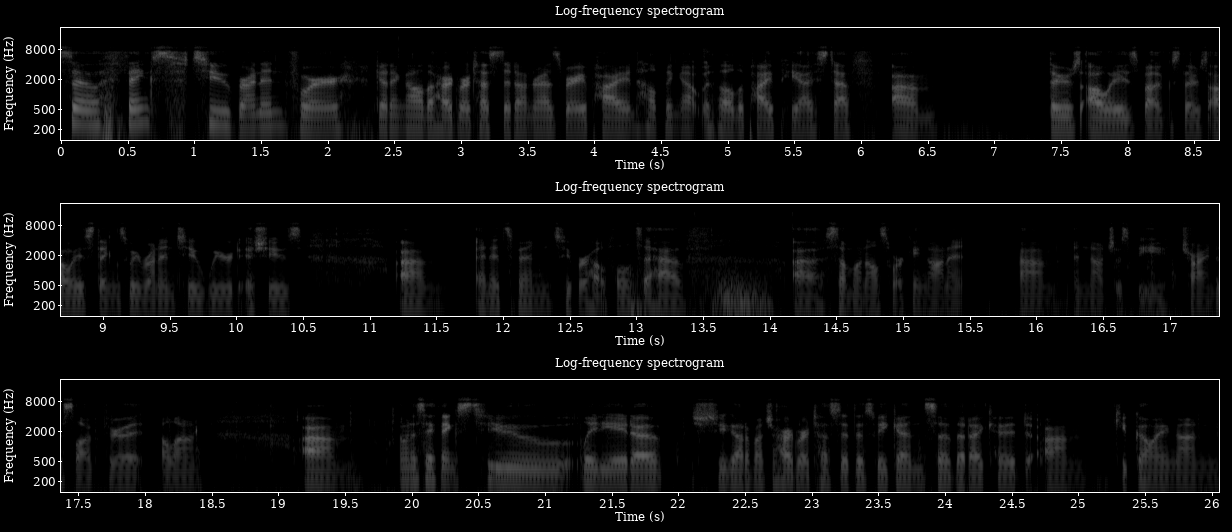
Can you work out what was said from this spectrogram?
So thanks to Brennan for getting all the hardware tested on Raspberry Pi and helping out with all the PyPI stuff. Um, there's always bugs. There's always things we run into, weird issues. Um, and it's been super helpful to have uh, someone else working on it um, and not just be trying to slog through it alone. Um, I want to say thanks to Lady Ada. She got a bunch of hardware tested this weekend so that I could um, keep going on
